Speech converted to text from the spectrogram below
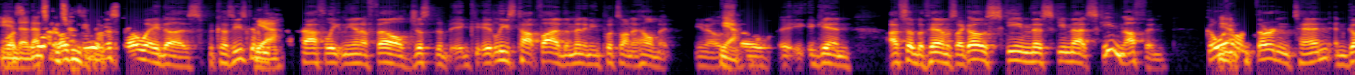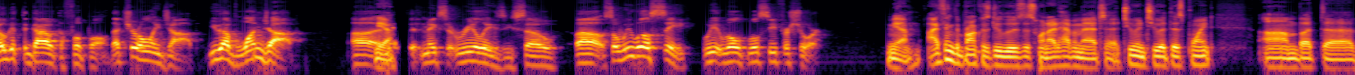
and uh, that's let's see what Mr. Oweh does because he's going to yeah. be the athlete in the NFL, just the, at least top five the minute he puts on a helmet. You know, yeah. so again, I've said with him, it's like, oh, scheme this, scheme that, scheme nothing. Go in on third and ten and go get the guy with the football. That's your only job. You have one job. Uh, yeah. it, makes it real easy. So, uh, so we will see. We will we'll see for sure. Yeah, I think the Broncos do lose this one. I'd have them at uh, two and two at this point. Um, but uh,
